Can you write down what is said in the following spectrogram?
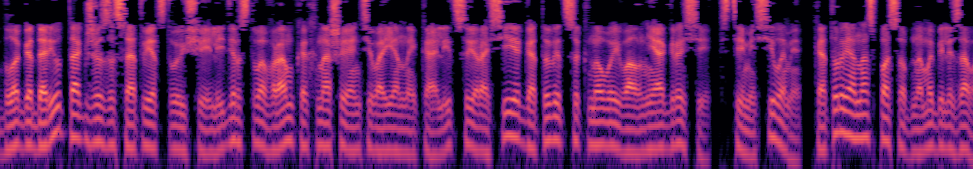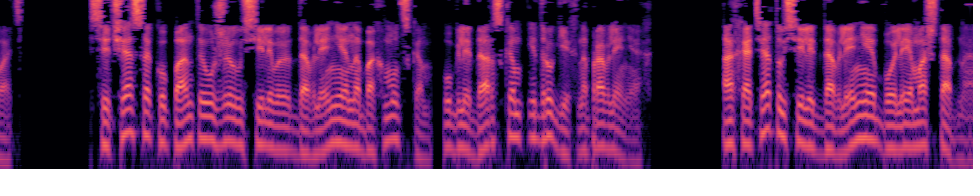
Благодарю также за соответствующее лидерство в рамках нашей антивоенной коалиции Россия готовится к новой волне агрессии, с теми силами, которые она способна мобилизовать. Сейчас оккупанты уже усиливают давление на Бахмутском, Угледарском и других направлениях. А хотят усилить давление более масштабно.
